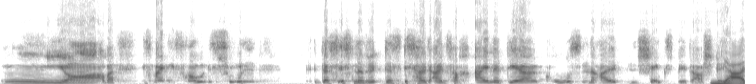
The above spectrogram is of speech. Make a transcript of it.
Hm, ja, aber ich meine, die Frau ist schon, das ist eine, das ist halt einfach eine der großen alten Shakespeare-Darsteller. Ja,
